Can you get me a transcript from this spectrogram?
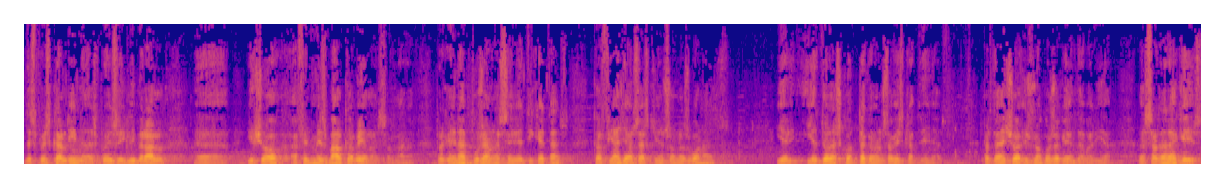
després carlina, després liberal, eh, i això ha fet més mal que bé a la sardana, perquè han anat posant una sèrie d'etiquetes que al final ja saps quines són les bones i, i et dones compte que no en sabeix cap d'elles. Per tant, això és una cosa que hem de variar. La sardana què és?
